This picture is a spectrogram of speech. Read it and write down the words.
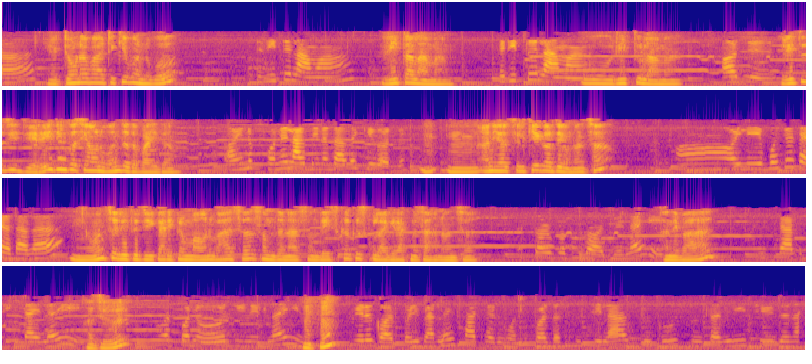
हेटौँडाबाट के भन्नुभयो? रितु लामा। रिता लामा। रितु लामा। ओ रितु लामा। हजुर। रितुजी धेरै दिनपछि आउनुभयो नि त तपाईँ त। होइन फोनै लाग्दैन दादा के गर्नु? अनि अचेल के गर्दै हुनुहुन्छ? हुन्छ रितुजी कार्यक्रममा आउनु भएको छ। सम्झना सन्देश क कसको लागि राख्न चाहनुहुन्छ? सर्वप्रथम त हजुरलाई। धन्यवाद। हजुर। अर्पण होल युनिटलाई मेरो घर परिवारलाई साथीहरू भन्नुपर्दा सुशीला सुकु सुन्तली सृजना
